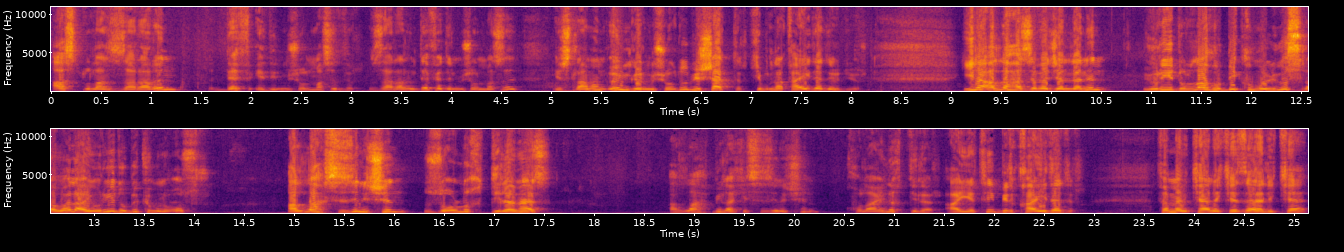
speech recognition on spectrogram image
asıl olan zararın def edilmiş olmasıdır. Zararın def edilmiş olması İslam'ın öngörmüş olduğu bir şarttır. Ki bunlar kaidedir diyor. Yine Allah Azze ve Celle'nin yuridullahu bikumul yusra ve la yuridu bikumul usr. Allah sizin için zorluk dilemez. Allah bilakis sizin için kolaylık diler. Ayeti bir kaidedir. Femen kâne kezâlike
